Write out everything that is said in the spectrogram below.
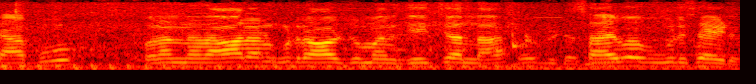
షాపు. ఎవరన్నా రావాలనుకుంటే రావచ్చు మన జైచాల సాయిబాబు గుడి సైడ్.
